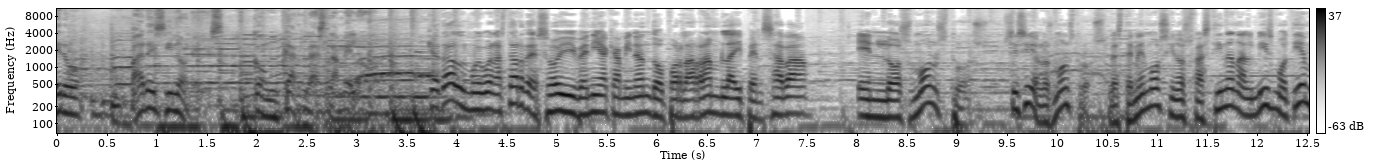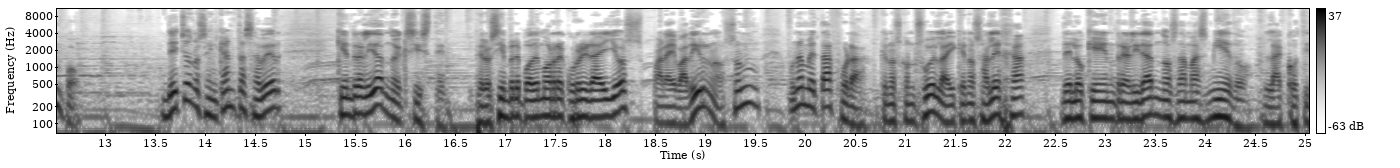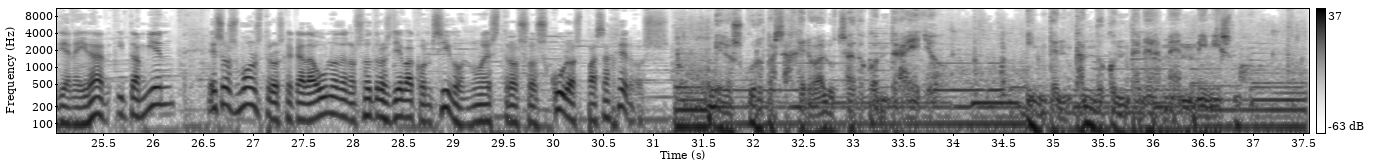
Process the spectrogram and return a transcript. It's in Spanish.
Cero, Pares y Lones, con Carlas Lamelo. ¿Qué tal? Muy buenas tardes. Hoy venía caminando por la Rambla y pensaba en los monstruos. Sí, sí, en los monstruos. Les tememos y nos fascinan al mismo tiempo. De hecho, nos encanta saber que en realidad no existen, pero siempre podemos recurrir a ellos para evadirnos. Son una metáfora que nos consuela y que nos aleja de lo que en realidad nos da más miedo, la cotidianeidad, y también esos monstruos que cada uno de nosotros lleva consigo, nuestros oscuros pasajeros. El oscuro pasajero ha luchado contra ello, intentando contenerme en mí mismo,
